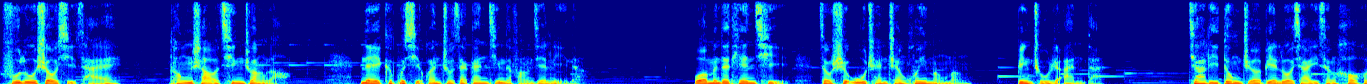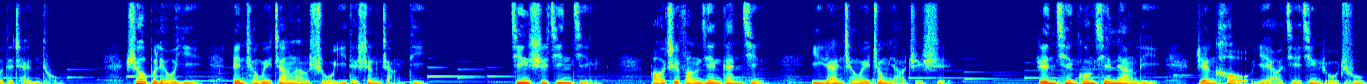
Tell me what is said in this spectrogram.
福禄寿喜财，童少青壮老，哪个不喜欢住在干净的房间里呢？我们的天气总是雾沉沉、灰蒙蒙，并逐日暗淡，家里动辄便落下一层厚厚的尘土，稍不留意便成为蟑螂鼠疫的生长地。今时今景，保持房间干净已然成为重要之事。人前光鲜亮丽，人后也要洁净如初。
